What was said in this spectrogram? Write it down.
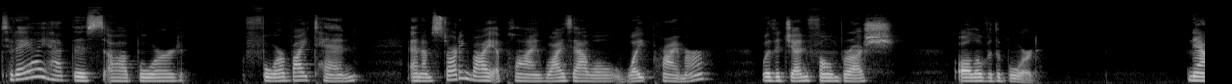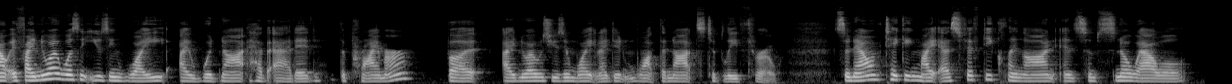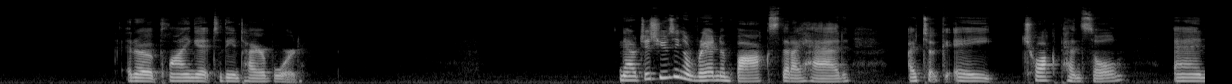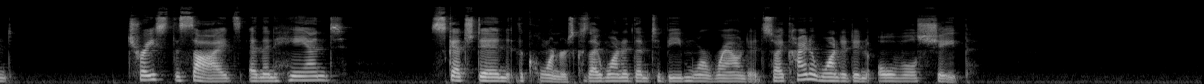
Today I have this uh, board 4 by 10 and I'm starting by applying Wise Owl white primer with a Jen foam brush all over the board. Now, if I knew I wasn't using white, I would not have added the primer, but I knew I was using white and I didn't want the knots to bleed through. So now I'm taking my S50 Cling On and some Snow Owl and applying it to the entire board. Now, just using a random box that I had, I took a chalk pencil and traced the sides and then hand sketched in the corners because I wanted them to be more rounded. So I kind of wanted an oval shape.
